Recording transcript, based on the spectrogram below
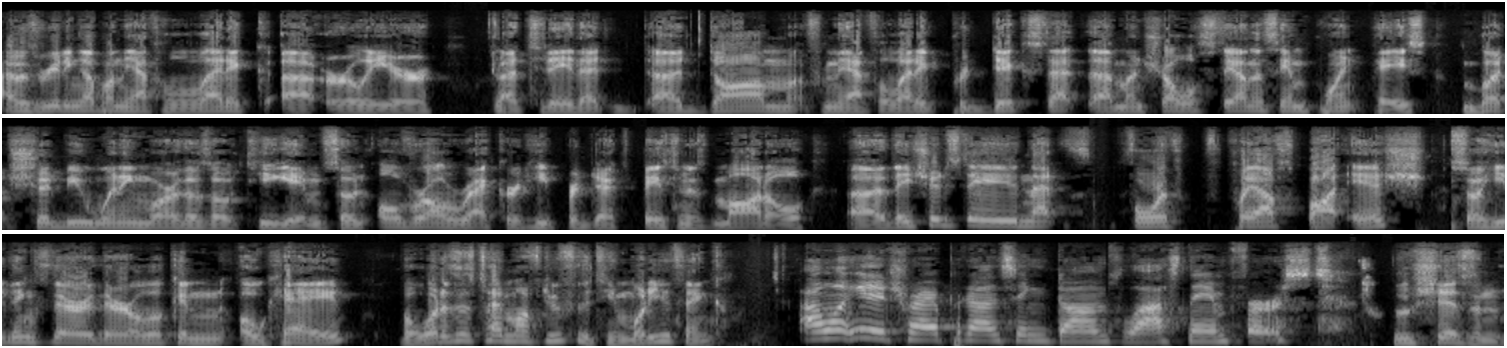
I was reading up on the Athletic uh, earlier uh, today that uh, Dom from the Athletic predicts that uh, Montreal will stay on the same point pace, but should be winning more of those OT games. So, an overall record he predicts based on his model, uh, they should stay in that fourth playoff spot ish. So he thinks they're they're looking okay. But what does this time off do for the team? What do you think? I want you to try pronouncing Dom's last name first. Luszczyszyn.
